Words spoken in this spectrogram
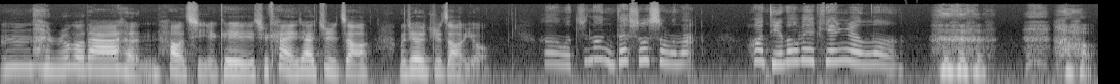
嗯，如果大家很好奇，也可以去看一下剧照。我觉得剧照有。嗯，我知道你在说什么啦，话题都被偏远了。好，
